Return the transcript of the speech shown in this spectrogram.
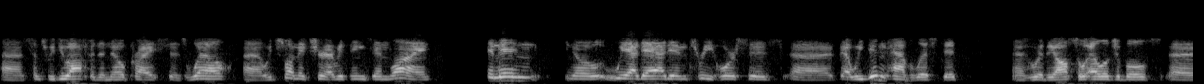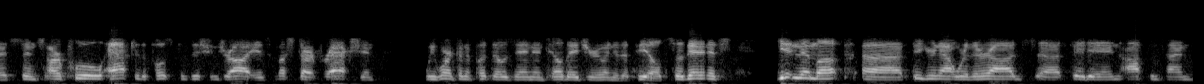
Uh, since we do offer the no price as well, uh, we just want to make sure everything's in line. And then, you know, we had to add in three horses uh, that we didn't have listed, who are the also eligibles. since our pool after the post position draw is must start for action, we weren't going to put those in until they drew into the field. So then it's getting them up, figuring out where their odds fit in. Oftentimes,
